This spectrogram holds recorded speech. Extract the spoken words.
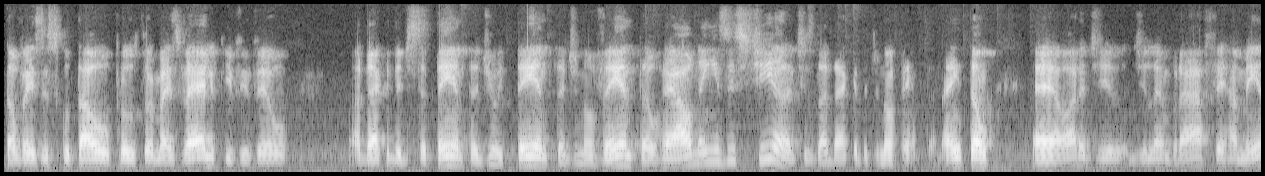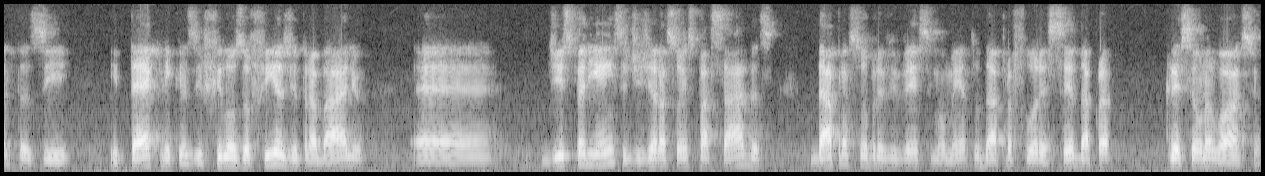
talvez escutar o produtor mais velho que viveu a década de 70, de 80, de 90, o real nem existia antes da década de 90. Né? Então, é hora de, de lembrar ferramentas e, e técnicas e filosofias de trabalho é, de experiência de gerações passadas. Dá para sobreviver esse momento, dá para florescer, dá para crescer o um negócio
